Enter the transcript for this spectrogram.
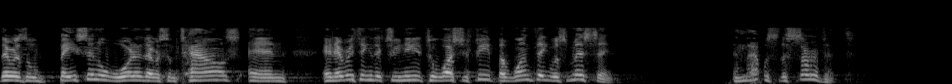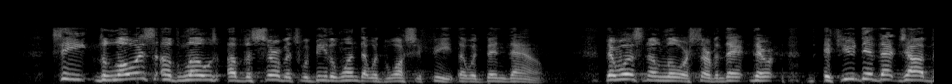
There was a basin of water, there were some towels and, and everything that you needed to wash your feet, but one thing was missing. And that was the servant. See, the lowest of low of the servants would be the one that would wash your feet, that would bend down. There was no lower servant. There, there, if you did that job,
